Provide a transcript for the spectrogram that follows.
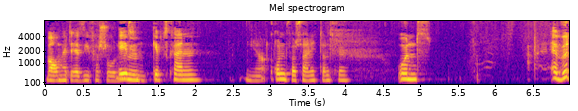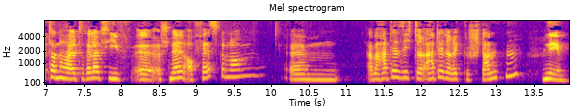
warum hätte er sie verschonen Eben, gibt's keinen müssen. Ja. Grund wahrscheinlich dann für. Und er wird dann halt relativ äh, schnell auch festgenommen. Ähm, Aber hat er sich, hat er direkt gestanden? nee,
